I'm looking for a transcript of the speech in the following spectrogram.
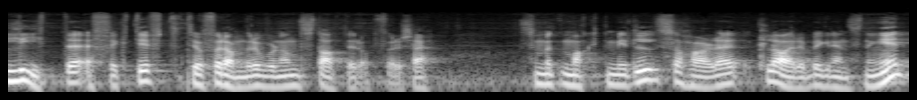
lite effektivt til å forandre hvordan stater oppfører seg. Som et maktmiddel så har det klare begrensninger.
